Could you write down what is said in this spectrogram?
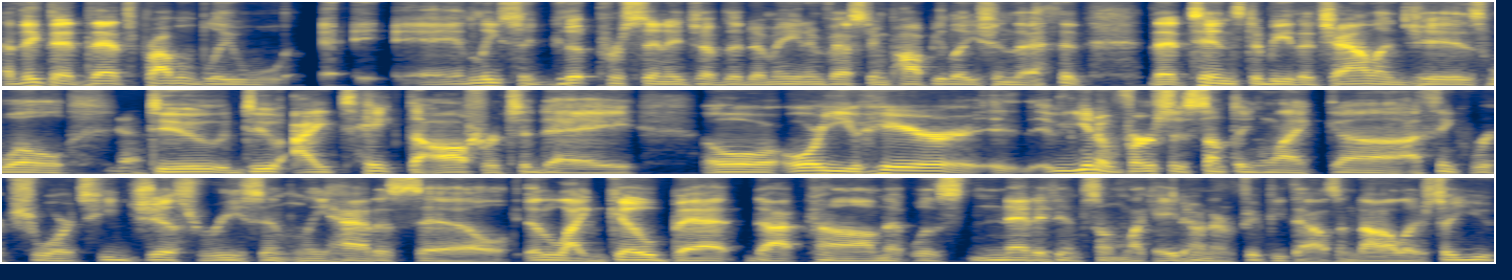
I think that that's probably at least a good percentage of the domain investing population that that tends to be the challenge. Is well, yeah. do do I take the offer today, or or you hear eh, eh, you know versus something like uh, I think Rick Schwartz he just recently had a sale eh, like GoBet.com that was netted him something like eight hundred fifty thousand dollars. So you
